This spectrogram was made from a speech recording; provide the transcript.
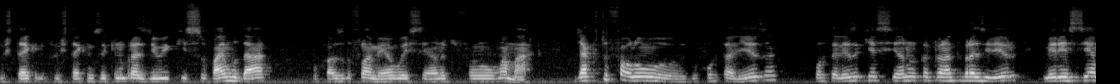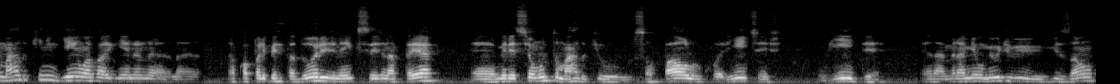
os técnicos, técnicos aqui no Brasil e que isso vai mudar por causa do Flamengo esse ano, que foi uma marca. Já que tu falou do Fortaleza, Fortaleza que esse ano no Campeonato Brasileiro merecia mais do que ninguém uma vaguinha na, na, na Copa Libertadores, nem que seja na pré. É, mereceu muito mais do que o São Paulo, o Corinthians, o Inter, é, na, na, minha humilde visão,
